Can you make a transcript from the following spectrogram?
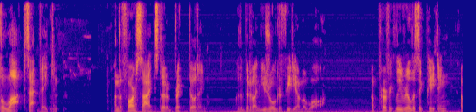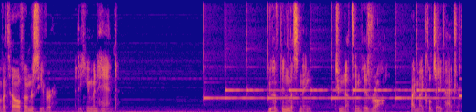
The lot sat vacant. On the far side stood a brick building with a bit of unusual graffiti on the wall. A perfectly realistic painting of a telephone receiver and a human hand. You have been listening to Nothing Is Wrong by Michael J. Patrick.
